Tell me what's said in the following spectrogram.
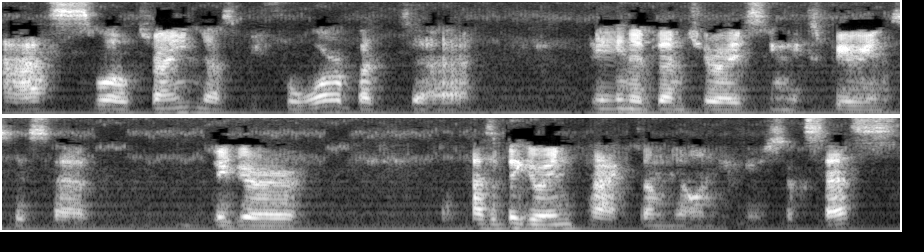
as well trained as before, but uh, in adventure racing experience is a bigger has a bigger impact on, on your success.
